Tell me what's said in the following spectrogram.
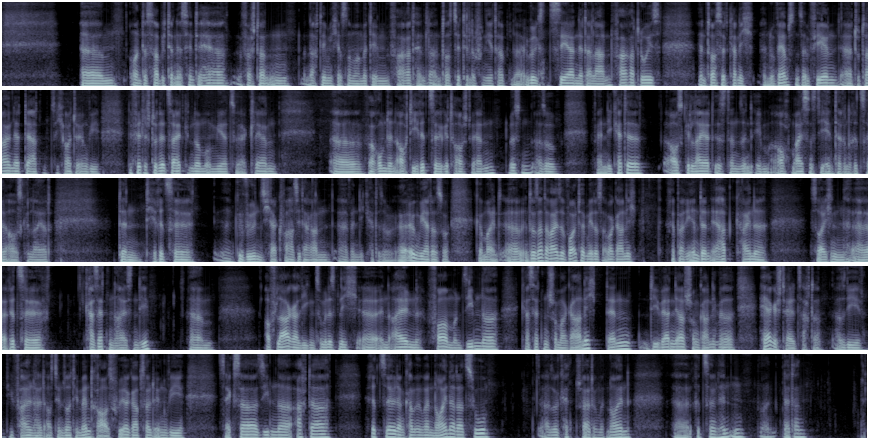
ähm, und das habe ich dann erst hinterher verstanden, nachdem ich jetzt nochmal mit dem Fahrradhändler in Tosted telefoniert habe. Übrigens ein sehr netter Laden. Fahrrad Luis in Tosted kann ich nur wärmstens empfehlen. Äh, total nett. Der hat sich heute irgendwie eine Viertelstunde Zeit genommen, um mir zu erklären, äh, warum denn auch die Ritzel getauscht werden müssen. Also wenn die Kette ausgeleiert ist, dann sind eben auch meistens die hinteren Ritzel ausgeleiert. Denn die Ritzel gewöhnen sich ja quasi daran, äh, wenn die Kette so, äh, irgendwie hat er so gemeint. Äh, interessanterweise wollte er mir das aber gar nicht reparieren, denn er hat keine solchen äh, Ritzel-Kassetten heißen die, ähm, auf Lager liegen, zumindest nicht äh, in allen Formen und Siebener Kassetten schon mal gar nicht, denn die werden ja schon gar nicht mehr hergestellt, sagt er. Also die, die fallen halt aus dem Sortiment raus. Früher gab's halt irgendwie Sechser, Siebener, Achter Ritzel, dann kam irgendwann Neuner dazu, also Kettenschaltung mit neun äh, Ritzeln hinten, neun Blättern.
